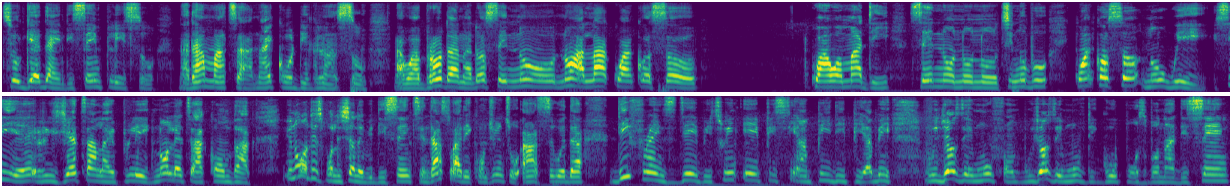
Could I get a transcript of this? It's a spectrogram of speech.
together in the same place so na that matter na i call the ground so our brother na don say no no allow kwankwaso Kwawamadi say no, no, no. Tinubu, Kwankoso, no way. See, eh, reject her like plague. Not let her come back. You know, this politician they be the same thing. That's why they continue to ask whether difference day between APC and PDP. I mean, we just they move from we just they move the goalposts, but now the same,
